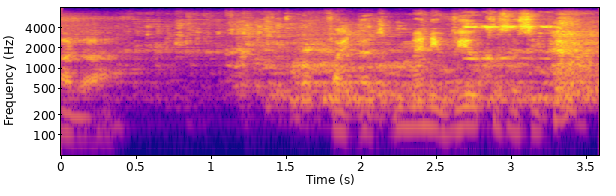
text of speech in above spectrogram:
Try to fight as many vehicles as you can.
